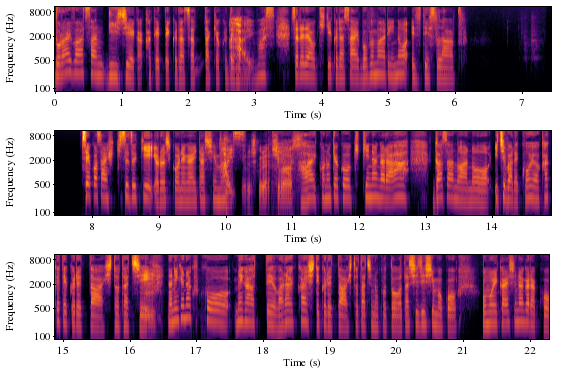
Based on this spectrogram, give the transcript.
ドライバーさん DJ がかけてくださった曲でもあります。はい、それではお聴きください。ボブ・マーリーの Is This Love? 聖子さん引き続きよろしくお願いいたします。はい、よろしくお願いします。はい、この曲を聴きながら、あガザのあの市場で声をかけてくれた人たち、うん、何気なくこう目があって笑い返してくれた人たちのことを私自身もこう思い返しながらこう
